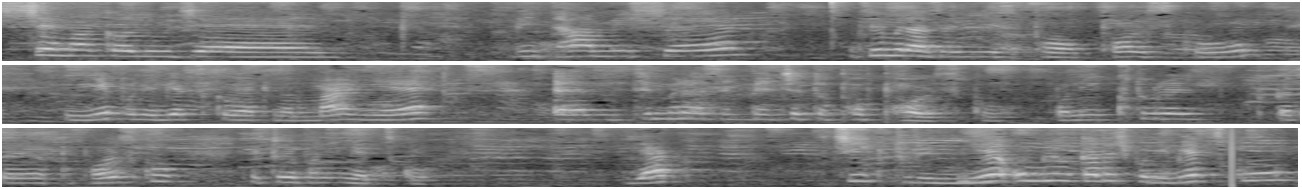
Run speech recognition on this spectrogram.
Siemanko ludzie! Witamy się. Tym razem jest po polsku i nie po niemiecku jak normalnie. Tym razem będzie to po polsku, bo niektóre gadają po polsku, niektóre po niemiecku. Jak ci, którzy nie umieją gadać po niemiecku,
